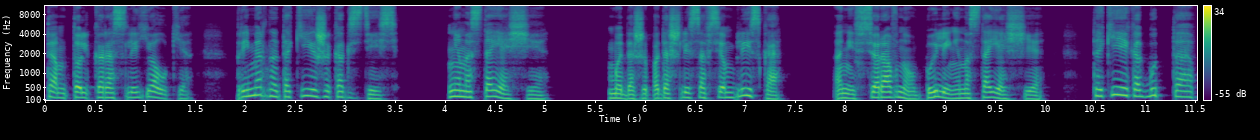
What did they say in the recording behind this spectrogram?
Там только росли елки, примерно такие же, как здесь. Не настоящие. Мы даже подошли совсем близко. Они все равно были не настоящие. Такие, как будто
